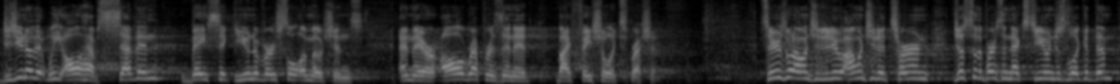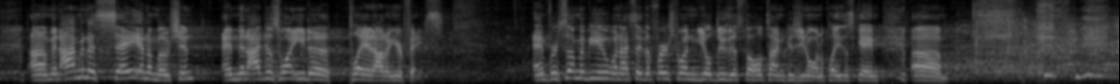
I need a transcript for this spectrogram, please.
did you know that we all have seven basic universal emotions and they are all represented by facial expression? So here's what I want you to do I want you to turn just to the person next to you and just look at them. Um, and I'm going to say an emotion, and then I just want you to play it out on your face. And for some of you, when I say the first one, you'll do this the whole time because you don't want to play this game. Um,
